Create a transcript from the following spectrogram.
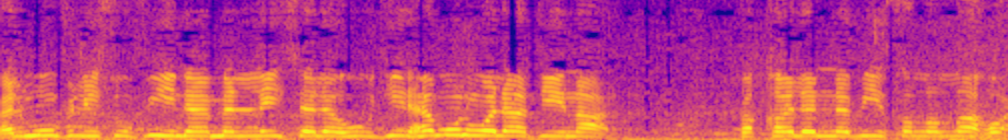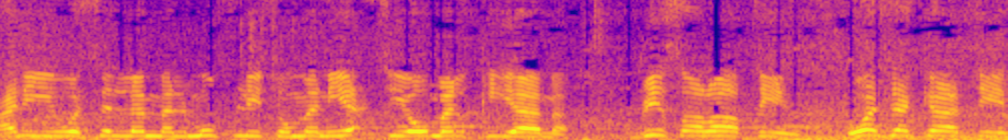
المفلس فينا من ليس له درهم ولا دينار. فقال النبي صلى الله عليه وسلم المفلس من يأتي يوم القيامة بصلاة وزكاة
